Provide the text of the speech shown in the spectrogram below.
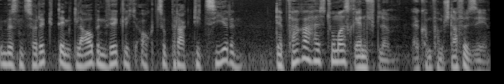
Wir müssen zurück, den Glauben wirklich auch zu praktizieren. Der Pfarrer heißt Thomas Renftle. Er kommt vom Staffelsee.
